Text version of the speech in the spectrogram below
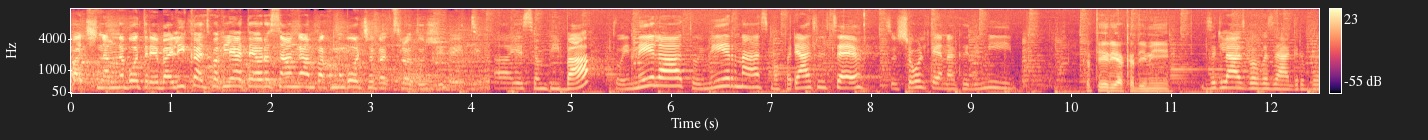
pač nam ne bo treba likati pa gledati Eurosong, ampak mogoče ga celo doživeti. Uh, jaz sem Biba, to je Nela, to je Mirna, smo prijateljice, sošolke na akademiji Kateri akademiji? za glasbo v Zagrebu.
